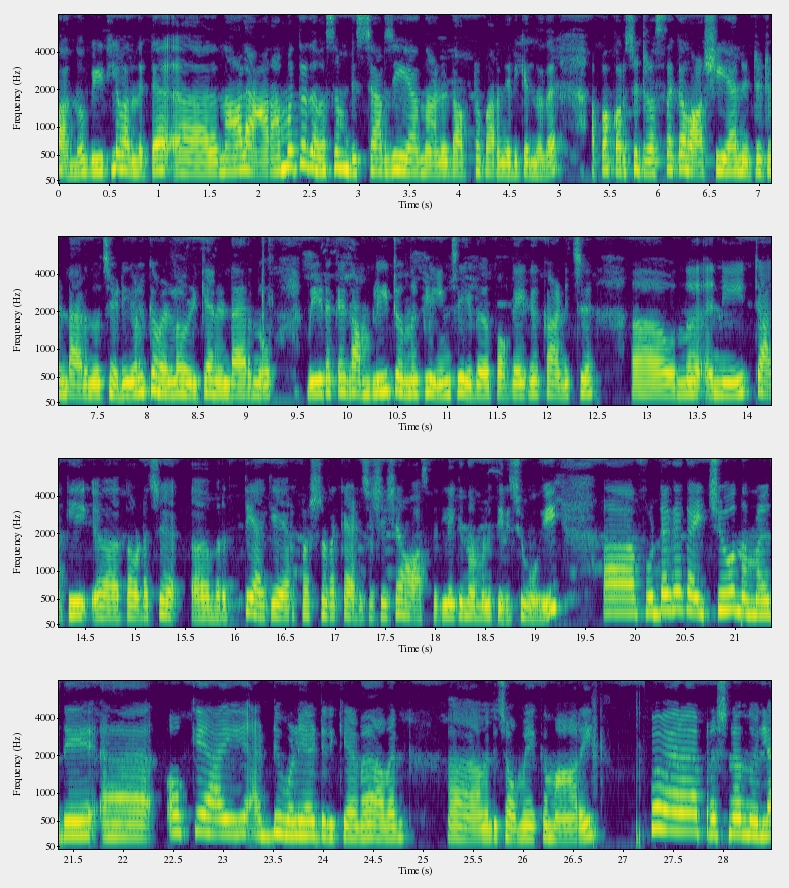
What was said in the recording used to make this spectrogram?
വന്നു. വീട്ടിൽ വന്നിട്ട് നാളെ ആറാമത്തെ ദിവസം ഡിസ്ചാർജ് ചെയ്യാമെന്നാണ് ഡോക്ടർ പറഞ്ഞിരിക്കുന്നത്. അപ്പോൾ കുറച്ച് ഡ്രസ്സൊക്കെ വാഷ് ചെയ്യാൻ ഇട്ടിട്ടുണ്ടായിരുന്നു. ചെടികൾക്ക് വെള്ളം ഒഴിക്കാനുണ്ടായിരുന്നു. വീടൊക്കെ കംപ്ലീറ്റ് ഒന്ന് ക്ലീൻ ചെയ്ത് പുകയൊക്കെ കാണിച്ച് ഒന്ന് നീറ്റാക്കി തുടച്ച് വൃത്തിയാക്കി എയർ ഫ്രഷറൊക്കെ അടിച്ച ശേഷം ഹോസ്പിറ്റലിലേക്ക് നമ്മൾ തിരിച്ചു പോയി. ഫുഡൊക്കെ കഴിച്ചു. നമ്മളുടെ ഓക്കെ ആയി. അടിപൊളിയായിട്ടിരിക്കുകയാണ് അവൻ അവന്റെ ചുമയൊക്കെ മാറി. ഇപ്പോൾ വേറെ പ്രശ്നമൊന്നുമില്ല.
